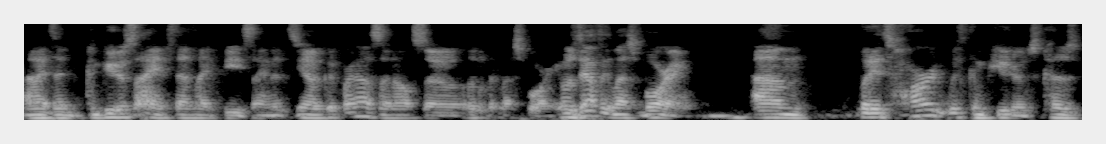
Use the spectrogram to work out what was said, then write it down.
And I said computer science. That might be something that's you know good for us and also a little bit less boring. It was definitely less boring. Um, but it's hard with computers because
